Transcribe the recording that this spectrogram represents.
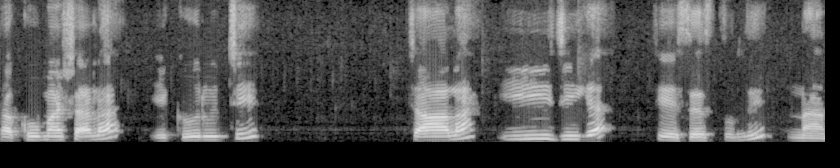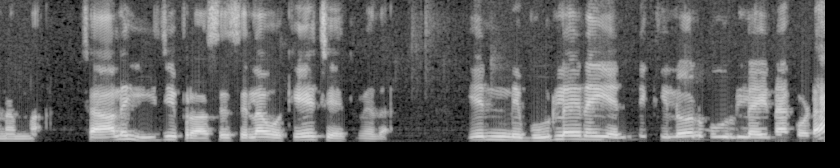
తక్కువ మసాలా ఎక్కువ రుచి చాలా ఈజీగా చేసేస్తుంది నానమ్మ. చాలా ఈజీ ప్రాసెస్ ఇలా ఒకే చేతి మీద. ఎన్ని బూర్లైనా ఎన్ని కిలోల బూర్లైనా కూడా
